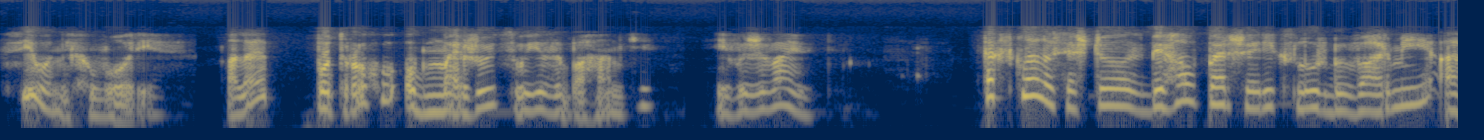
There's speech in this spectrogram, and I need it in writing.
Всі вони хворі, але потроху обмежують свої забаганки і виживають. Так склалося, що збігав перший рік служби в армії, а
